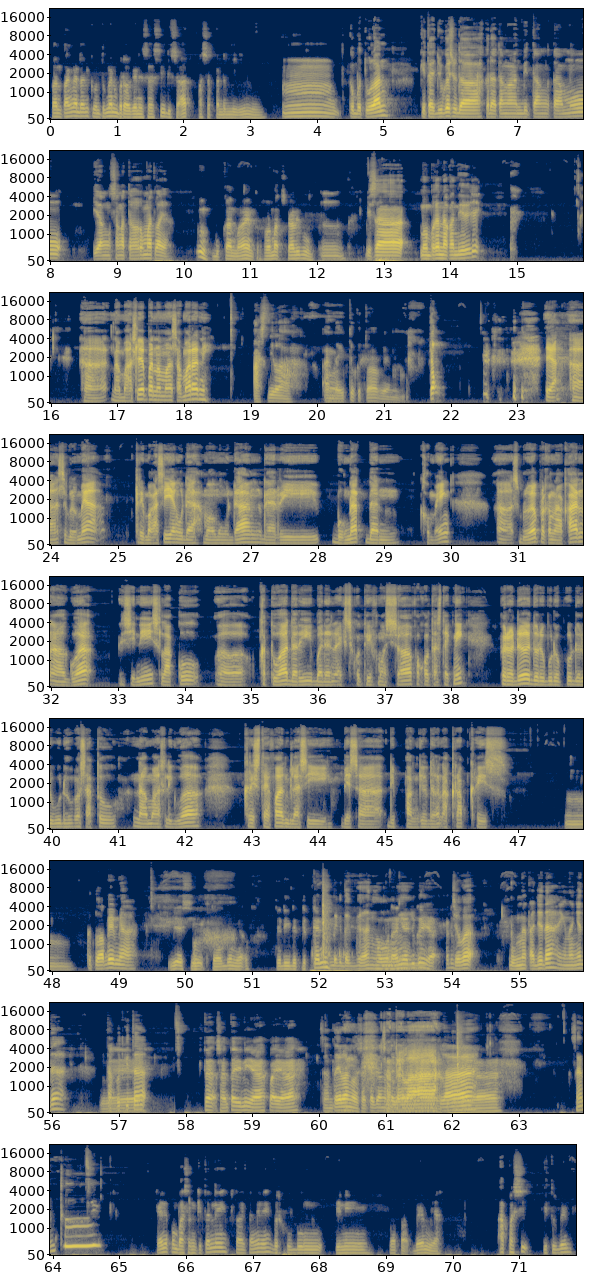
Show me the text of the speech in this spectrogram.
tantangan dan keuntungan berorganisasi di saat masa pandemi ini. Hmm, kebetulan kita juga sudah kedatangan bintang tamu yang sangat terhormat lah ya. Uh, bukan main, terhormat sekali, Bung. Hmm, bisa memperkenalkan diri Nah, nama asli apa nama samaran nih? pastilah anda itu ketua BEM Ya, eh, sebelumnya terima kasih yang udah mau mengundang dari Bung Nat dan Komeng. Eh, sebelumnya perkenalkan, gue di sini selaku eh, ketua dari Badan Eksekutif Mahasiswa Fakultas Teknik periode 2020-2021. Nama asli gue Chris Stefan Bilasi, biasa dipanggil dengan akrab Chris. Hmm, ketua BEM ya Iya sih, ketua Bung ya. Jadi deg-degan nih. deg-degan Mau ngomongnya. nanya juga ya. Aduh, coba Bung Nat aja dah yang nanya dah takut boleh. kita kita santai ini ya, Pak ya. santai lah nggak usah tegang Santai lah. lah Ya, santuy kayaknya pembahasan kita nih tentang ini berhubung ini Bapak BEM ya. Apa sih itu BEM?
